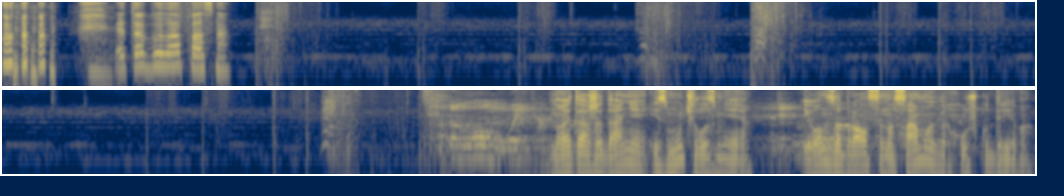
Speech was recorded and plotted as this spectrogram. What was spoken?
Это было опасно. Но это ожидание измучило змея, и он забрался на самую верхушку древа.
